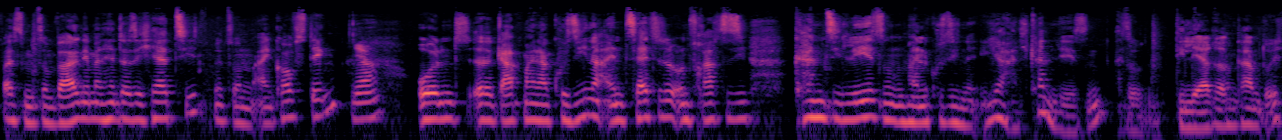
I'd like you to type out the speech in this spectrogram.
weißt du, mit so einem Wagen, den man hinter sich herzieht, mit so einem Einkaufsding. Ja. Und äh, gab meiner Cousine einen Zettel und fragte sie, kann sie lesen? Und meine Cousine, ja, ich kann lesen. Also die Lehrerin kam durch,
